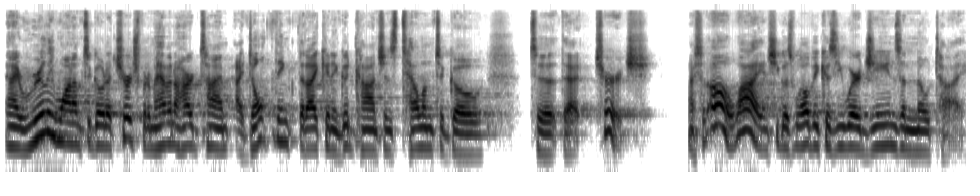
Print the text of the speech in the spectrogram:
And I really want him to go to church, but I'm having a hard time. I don't think that I can, in good conscience, tell him to go to that church. I said, Oh, why? And she goes, Well, because you wear jeans and no tie.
